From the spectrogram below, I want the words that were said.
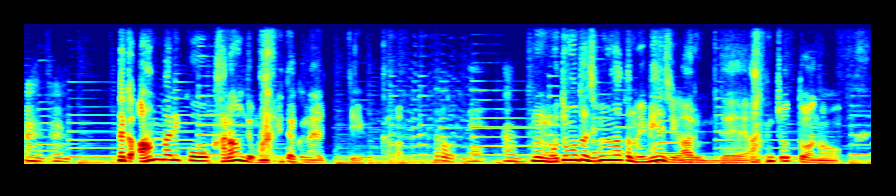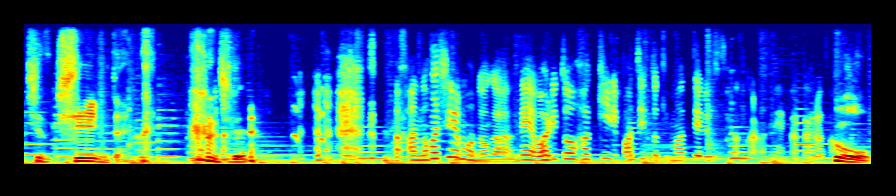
うん。うんなんかあんまりこう絡んでもらいたくないっていうか。そうね。うん。もうもともと自分の中のイメージがあるんであのちょっとあのししみたいなね 感じであの欲しいものがね割とはっきりパチッと決まってる人だからね高弘さん。そ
